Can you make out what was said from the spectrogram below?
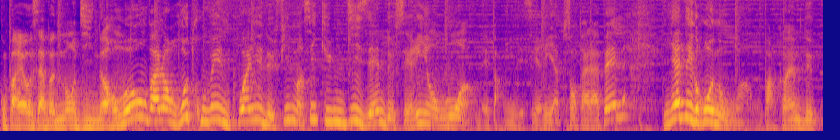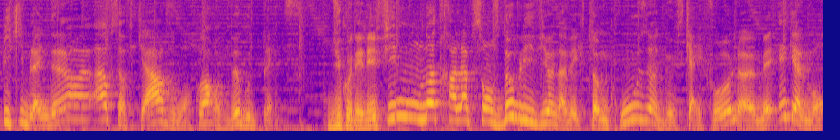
Comparé aux abonnements dits normaux, on va alors retrouver une poignée de films ainsi qu'une dizaine de séries en moins. Mais parmi les séries absentes à l'appel, il y a des gros noms. Hein. On parle quand même de Peaky Blinders, House of Cards ou encore The Good Place. Du côté des films, on notera l'absence d'Oblivion avec Tom Cruise, de Skyfall, mais également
